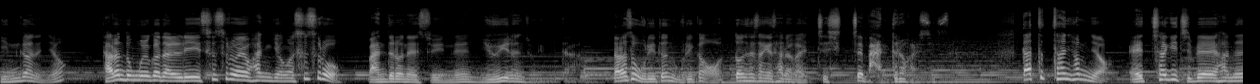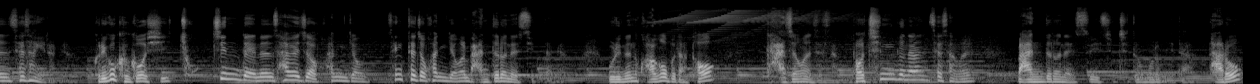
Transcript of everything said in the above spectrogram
인간은요 다른 동물과 달리 스스로의 환경을 스스로 만들어낼 수 있는 유일한 종입니다. 따라서 우리든 우리가 어떤 세상에 살아갈지 실제 만들어갈 수 있어요. 따뜻한 협력, 애착이 지배하는 세상이라면 그리고 그것이 촉진되는 사회적 환경, 생태적 환경을 만들어낼 수 있다면 우리는 과거보다 더 다정한 세상, 더 친근한 세상을 만들어낼 수 있을지도 모릅니다. 바로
